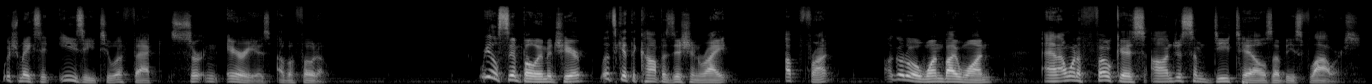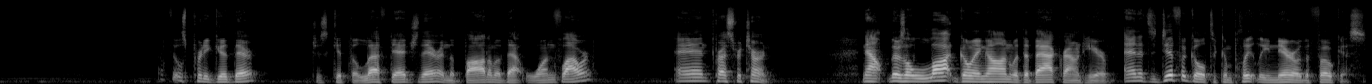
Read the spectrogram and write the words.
which makes it easy to affect certain areas of a photo. Real simple image here. Let's get the composition right up front. I'll go to a one by one, and I want to focus on just some details of these flowers. That feels pretty good there. Just get the left edge there in the bottom of that one flower and press return. Now, there's a lot going on with the background here, and it's difficult to completely narrow the focus.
